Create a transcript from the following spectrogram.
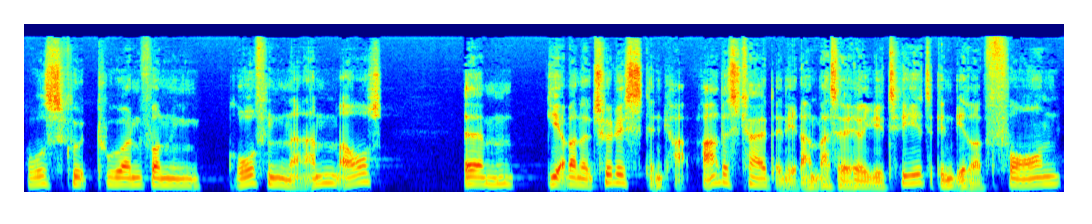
Großskulpturen von großen Namen auch, ähm, die aber natürlich in ihrer Farbigkeit, in ihrer Materialität, in ihrer Form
